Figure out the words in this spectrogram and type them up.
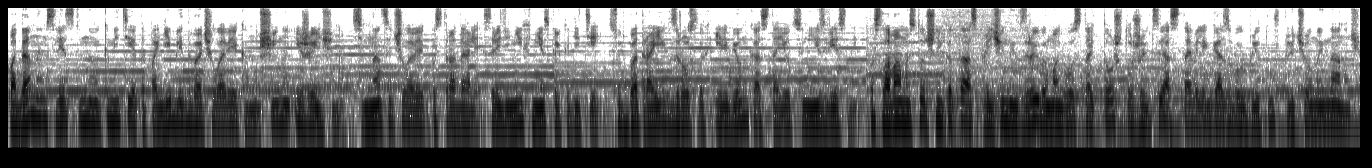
По данным Следственного комитета погибли два человека, мужчина и женщина. 17 человек пострадали, среди них несколько детей. Судьба троих взрослых и ребенка остается неизвестной. По словам источника ТАСС, причиной взрыва могло стать то, что жильцы оставили газовую плиту включенной на ночь,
